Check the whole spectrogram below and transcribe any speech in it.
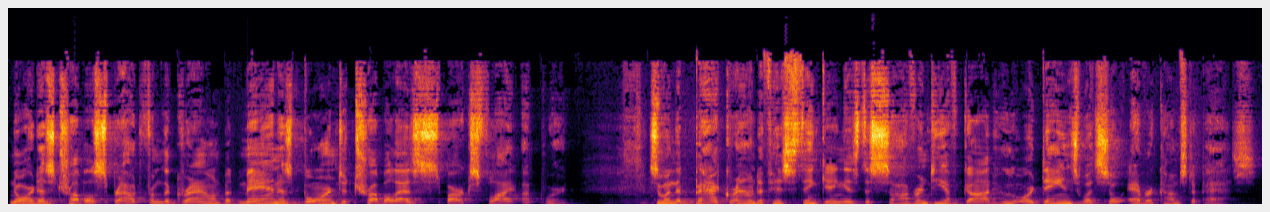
nor does trouble sprout from the ground, but man is born to trouble as sparks fly upward. So, in the background of his thinking is the sovereignty of God who ordains whatsoever comes to pass.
